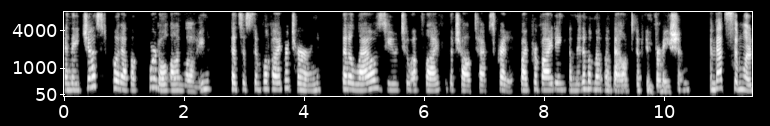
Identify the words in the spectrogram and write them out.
And they just put up a portal online that's a simplified return that allows you to apply for the child tax credit by providing a minimum amount of information. And that's similar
